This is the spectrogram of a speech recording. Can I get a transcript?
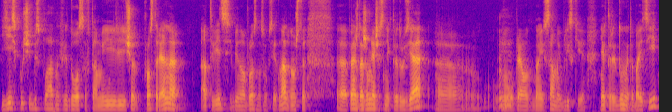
есть куча бесплатных видосов там или еще просто реально ответь себе на вопрос, насколько тебе это надо, потому что понимаешь, даже у меня сейчас некоторые друзья, э, ну, угу. прям вот мои самые близкие, некоторые думают об IT,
